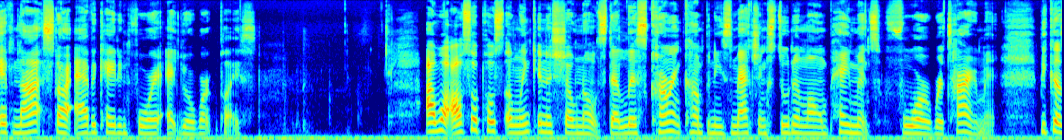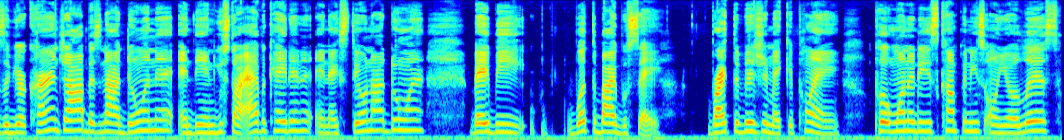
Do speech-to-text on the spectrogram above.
If not, start advocating for it at your workplace. I will also post a link in the show notes that lists current companies matching student loan payments for retirement. Because if your current job is not doing it and then you start advocating it and they still not doing, baby, what the Bible say? Write the vision, make it plain. Put one of these companies on your list,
